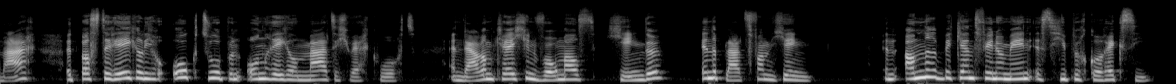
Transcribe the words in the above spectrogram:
Maar het past de regel hier ook toe op een onregelmatig werkwoord. En daarom krijg je een vorm als gingde in de plaats van ging. Een ander bekend fenomeen is hypercorrectie.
